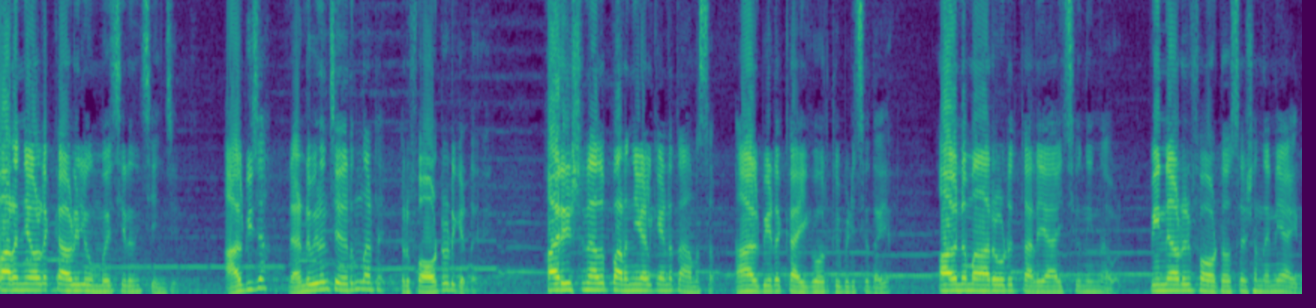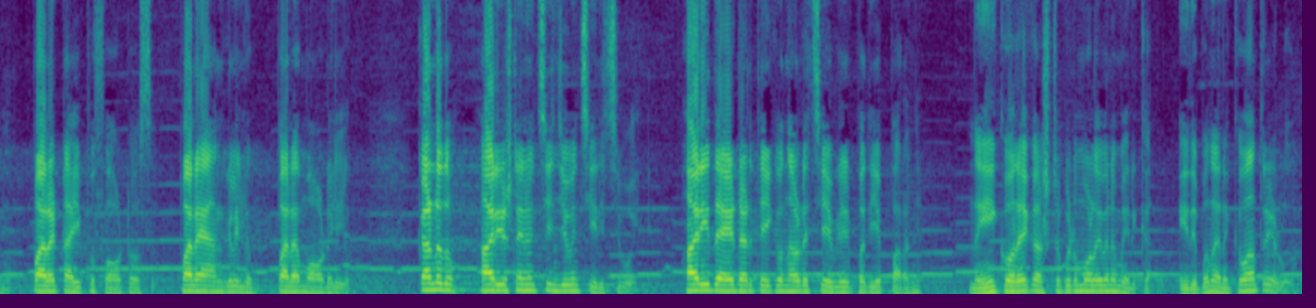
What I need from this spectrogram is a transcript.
പറഞ്ഞവളുടെ കവളിൽ ഉമ്മച്ചിരുന്ന് ചിഞ്ചു ആൽബിജ രണ്ടുപേരും ചേർന്ന് നാട്ടെ ഒരു ഫോട്ടോ എടുക്കട്ടെ. ഹരീഷിന് അത് പറഞ്ഞു കേൾക്കേണ്ട താമസം. ആൽബിയുടെ കൈകോർത്ത് പിടിച്ചതയ അവന്റെ മാറോട് തലയായിച്ചു നിന്നവൾ. പിന്നെ അവിടെ ഒരു ഫോട്ടോ സെഷൻ തന്നെയായിരുന്നു പല ടൈപ്പ് ഫോട്ടോസ്. പല ആംഗിളിലും പല മോഡലിലും കണ്ടതും ഹരികൃഷ്ണനും ചിഞ്ചുവും ചിരിച്ചുപോയി. ഹരി ദയയുടെ അടുത്തേക്ക് വന്ന് അവിടെ ചെവിയിൽ പതിയെ പറഞ്ഞു നീ കുറെ കഷ്ടപ്പെടുമ്പോൾ ഇവനെ മരിക്കാം ഇതിപ്പോ നിനക്ക് മാത്രമേ ഉള്ളൂ.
